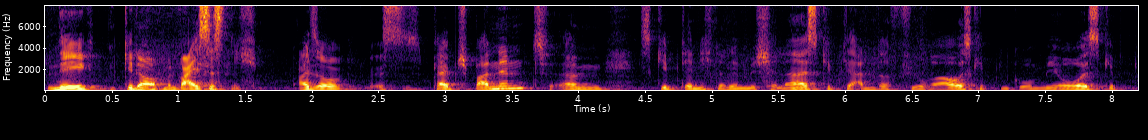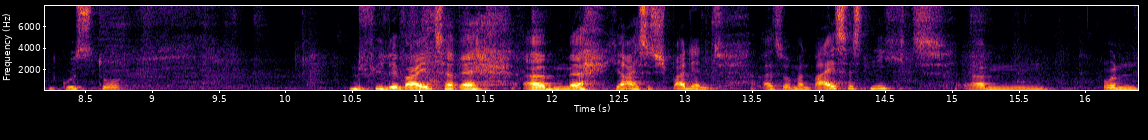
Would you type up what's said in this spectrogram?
nee, genau, man weiß es nicht. Also es bleibt spannend. Ähm, es gibt ja nicht nur den Michelin, es gibt ja andere Führer auch. Es gibt einen Gourmet, es gibt einen Gusto und viele weitere. Ähm, ja, es ist spannend. Also man weiß es nicht ähm, und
